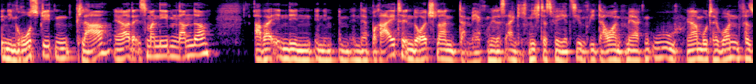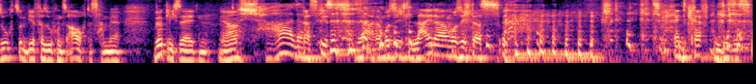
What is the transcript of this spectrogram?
In den Großstädten, klar, ja, da ist man nebeneinander. Aber in, den, in, dem, in der Breite in Deutschland, da merken wir das eigentlich nicht, dass wir jetzt irgendwie dauernd merken, uh, ja, Motel One versucht's und wir versuchen es auch. Das haben wir wirklich selten. Ja. Schade. Das ist, ja, da muss ich leider, muss ich das entkräften, dieses,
